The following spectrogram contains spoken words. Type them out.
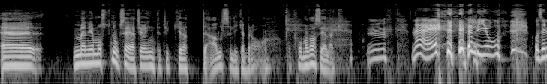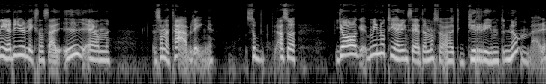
Eh, men jag måste nog säga att jag inte tycker att det alls är lika bra. Får man vara så elak? Mm, nej, eller jo. Och sen är det ju liksom så här i en sån här tävling. Så alltså, jag, min notering säger att den måste ha ett grymt nummer.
